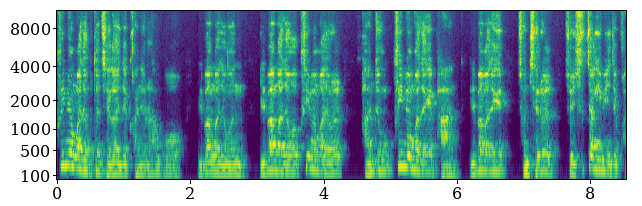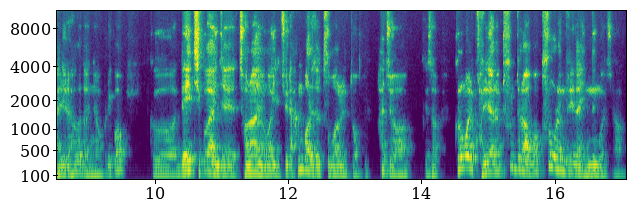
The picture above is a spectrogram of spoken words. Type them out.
프리미엄 과정부터 제가 이제 관여를 하고 일반 과정은 일반 과정하고 프리미엄 과정을 반정 프리미엄 과정의 반, 일반 과정의 전체를 저희 실장님이 이제 관리를 하거든요. 그리고 그 네이티브가 이제 전화 영어 일주일에 한 번에서 두 번을 또 하죠. 그래서 그런 걸 관리하는 툴들하고 프로그램들이 다 있는 거죠.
